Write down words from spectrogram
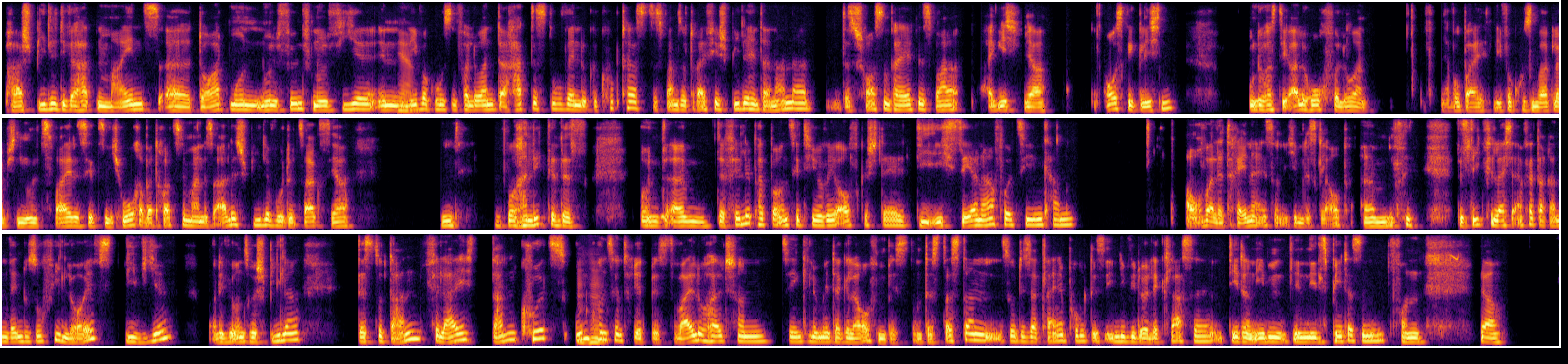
paar Spiele, die wir hatten, Mainz, äh, Dortmund 05, 04 in ja. Leverkusen verloren, da hattest du, wenn du geguckt hast, das waren so drei, vier Spiele hintereinander, das Chancenverhältnis war eigentlich ja ausgeglichen und du hast die alle hoch verloren. Ja, wobei Leverkusen war, glaube ich, 0-2, das ist jetzt nicht hoch, aber trotzdem waren das alles Spiele, wo du sagst, ja, hm, woran liegt denn das? Und ähm, der Philipp hat bei uns die Theorie aufgestellt, die ich sehr nachvollziehen kann auch weil er Trainer ist und ich ihm das glaube. Ähm, das liegt vielleicht einfach daran, wenn du so viel läufst wie wir oder wie unsere Spieler, dass du dann vielleicht dann kurz mhm. unkonzentriert bist, weil du halt schon zehn Kilometer gelaufen bist. Und dass das dann so dieser kleine Punkt ist, individuelle Klasse, die dann eben den Nils Petersen von, ja,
